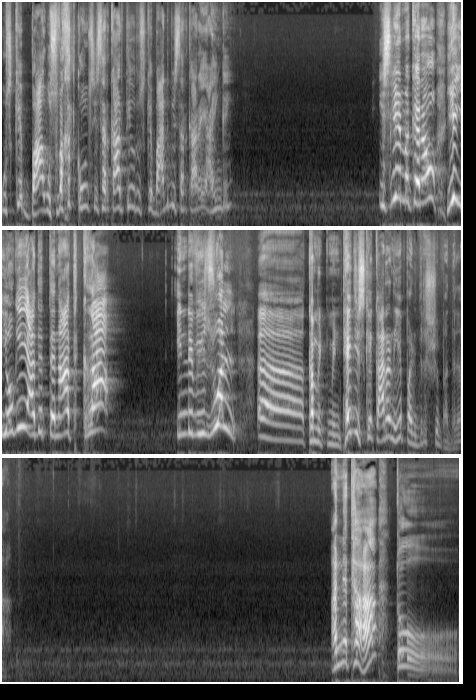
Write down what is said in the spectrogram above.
उसके बाद उस वक्त कौन सी सरकार थी और उसके बाद भी सरकारें आई गई? इसलिए मैं कह रहा हूँ, ये योगी आदित्यनाथ का इंडिविजुअल कमिटमेंट है, जिसके कारण ये परिदृश्य बदला। अन्यथा तो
